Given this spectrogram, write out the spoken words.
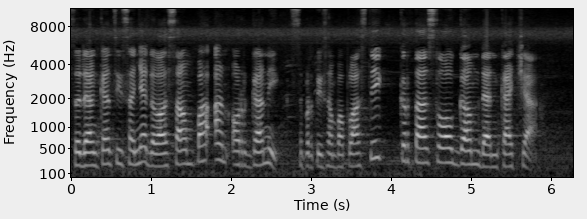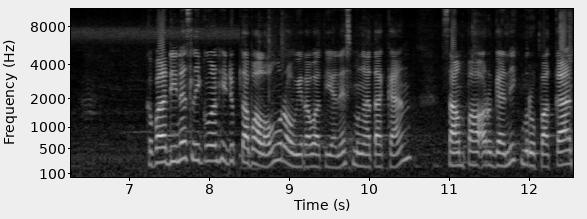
Sedangkan sisanya adalah sampah anorganik seperti sampah plastik, kertas, logam, dan kaca. Kepala Dinas Lingkungan Hidup Tabalong, Rawi Rawatianes mengatakan, sampah organik merupakan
